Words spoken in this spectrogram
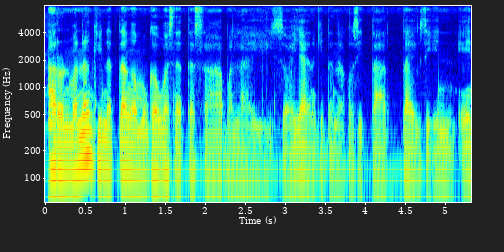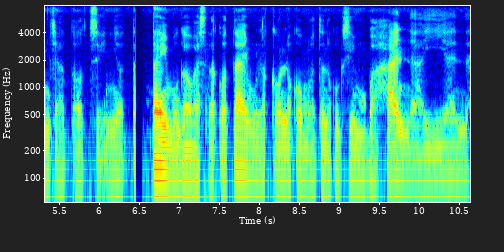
aron man ang kinata nga mogawas na ta sa balay. So ayan nakita na ako si tatay si in shout out sa inyo. Tay mogawas na ko tay. Mulakaw na ko moadto na kog simbahan. Ayan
